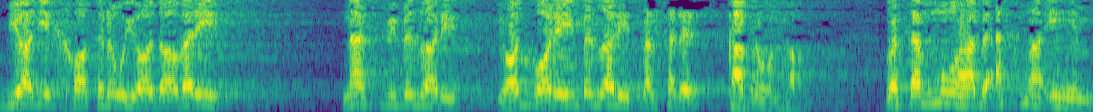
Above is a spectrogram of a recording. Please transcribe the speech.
بیاد یک خاطره و یادآوری نسبی بذارید یادواره بذارید بر سر قبر اونها. و سموها به اسمائهم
